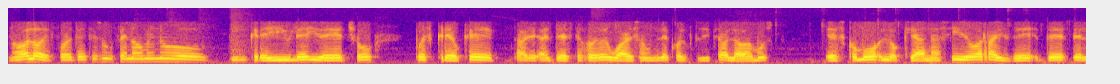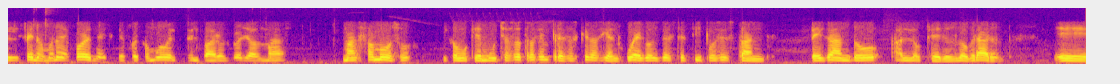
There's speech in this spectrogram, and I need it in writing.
no, lo de Fortnite es un fenómeno increíble y de hecho, pues creo que de este juego de Warzone de Call of Duty que hablábamos es como lo que ha nacido a raíz de, de- del fenómeno de Fortnite, que fue como el, el Battle más, más famoso y como que muchas otras empresas que hacían juegos de este tipo se están pegando a lo que ellos lograron. Eh,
